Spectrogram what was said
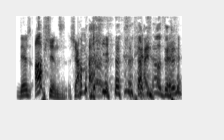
there's options. Shama. I know, dude.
